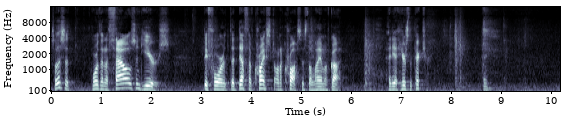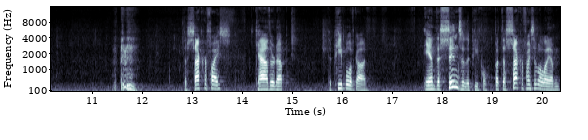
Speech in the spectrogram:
So, this is more than a thousand years before the death of Christ on a cross as the Lamb of God. And yet, here's the picture. Okay? the sacrifice gathered up the people of God and the sins of the people, but the sacrifice of a lamb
